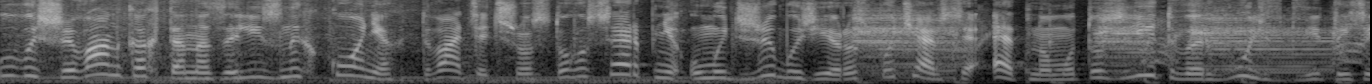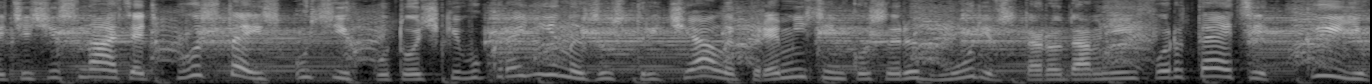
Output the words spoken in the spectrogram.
У вишиванках та на залізних конях 26 серпня у Меджибужі розпочався етномотозліт Вервульф 2016. Гостей з усіх куточків України зустрічали прямісінько серед мурів стародавньої фортеці Київ,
